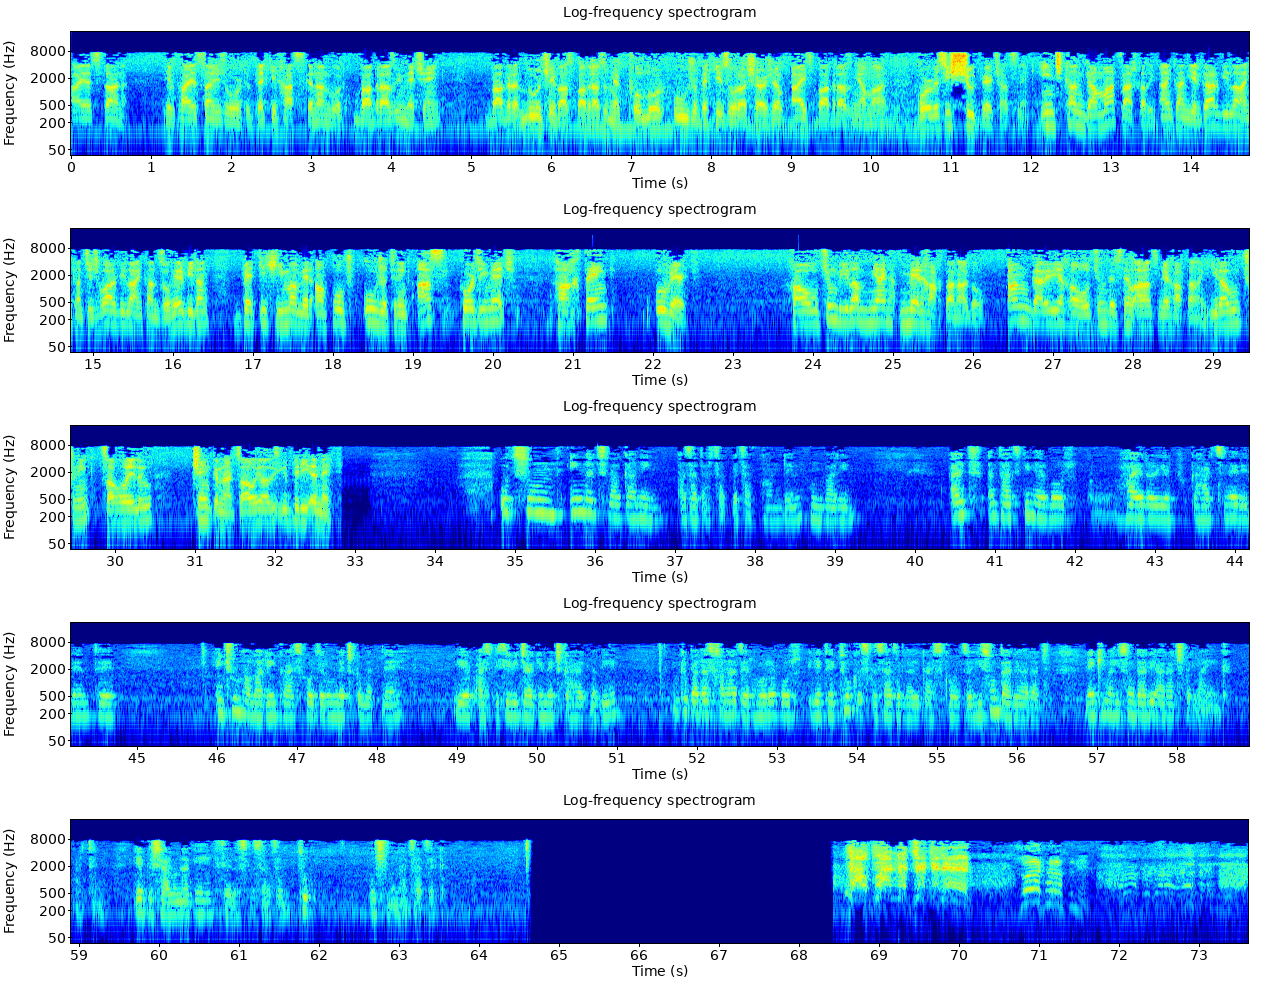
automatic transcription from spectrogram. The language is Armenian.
Հայաստանը եւ Հայաստանի ժողովուրդը պետք է հասկանան, որ բادرազի մեջ ենք, բادر լուրջ է բաց բادرազում եւ բոլոր ուժը պետք է զորաշարժել այս բادرազնի համար, որովհետեւ շուտ վերջացնենք։ Ինչքան գամած աշխատենք, այնքան երկար վիլա, այնքան դժվար վիլա, այնքան զոհեր վիլան, պետք է հիմա մեր ամբողջ ուժը տրենք աս կորձի մեջ, հաղթենք ու վերջ։ Խաղաղություն բիլա միայն մեր հաղթանակով անկարելի է խաղաղություն տեսնել առանց մեր հաղթանակի։ Իրավունք չունենք ցաղոելու չեն կնար ծաղոյալ բերի ընեք։ 89 թվականին ազատ արձակվեցավ Փանդեն հունվարին։ Այդ ընթացքին էր որ հայրը երբ կհարցներ իրեն թե ինչու համար ինքը այս գործերում մեջ կմտնե եւ այսպիսի վիճակի մեջ կհայտնվի ինքը պատասխանած էր հորը որ եթե դուք սկսած ելայիք այս գործը 50 տարի առաջ մենք հիմա 50 տարի առաջ կլայինք արդեն եւ կշարունակեինք ձեր սկսածը։ Դուք ուշ մնացած եք։ Լավանը չկներ։ Ժորակ հարասունի։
